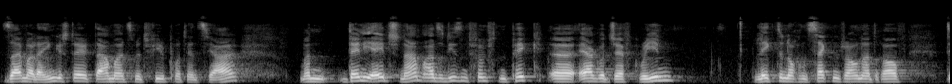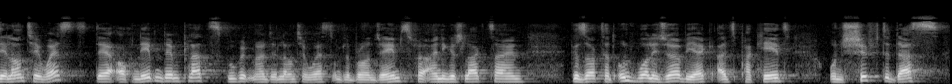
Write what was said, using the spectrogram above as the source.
sei mal dahingestellt, damals mit viel Potenzial. Man, Danny Age nahm also diesen fünften Pick, äh, ergo Jeff Green, legte noch einen Second Rounder drauf, Delonte West, der auch neben dem Platz, googelt mal Delonte West und LeBron James für einige Schlagzeilen, gesorgt hat und Wally Jerbiak als Paket und shifte das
